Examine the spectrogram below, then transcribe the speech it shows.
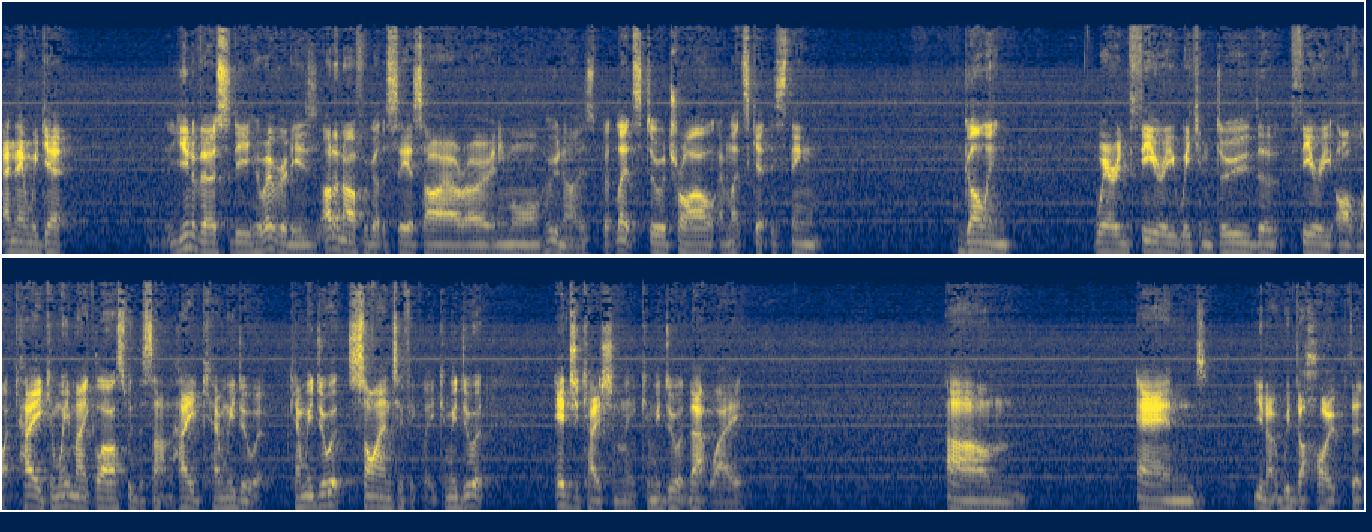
And then we get university, whoever it is. I don't know if we've got the CSIRO anymore. Who knows? But let's do a trial and let's get this thing going where in theory we can do the theory of like, hey, can we make glass with the sun? Hey, can we do it? Can we do it scientifically? Can we do it educationally? Can we do it that way? Um, and, you know, with the hope that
